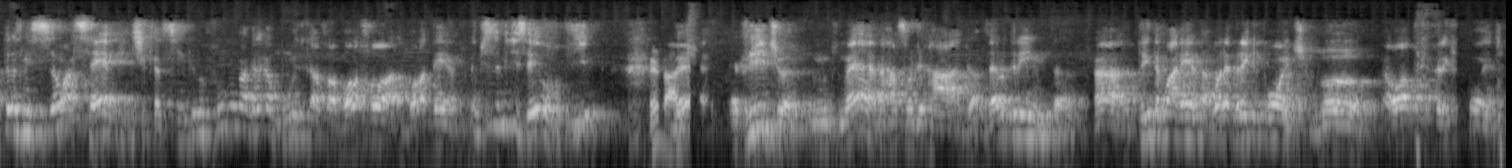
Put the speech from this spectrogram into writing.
transmissão asséptica, assim, que no fundo não agrega muito. O cara fala bola fora, bola dentro. Nem precisa me dizer, eu ouvi. Verdade. Né? É vídeo, não é narração de rádio, 030, ah, 3040, agora é breakpoint. é óbvio que é breakpoint.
